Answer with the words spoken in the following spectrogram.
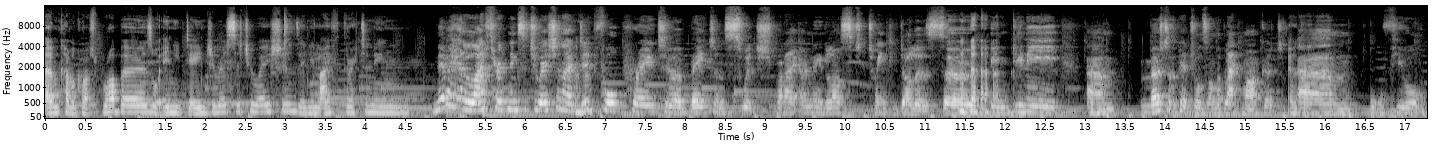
um, come across robbers or any dangerous situations? Any life threatening? Never had a life-threatening situation. I did fall prey to a bait and switch, but I only lost twenty dollars. So in Guinea, um, most of the petrol's on the black market Okay. um, or fuel.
